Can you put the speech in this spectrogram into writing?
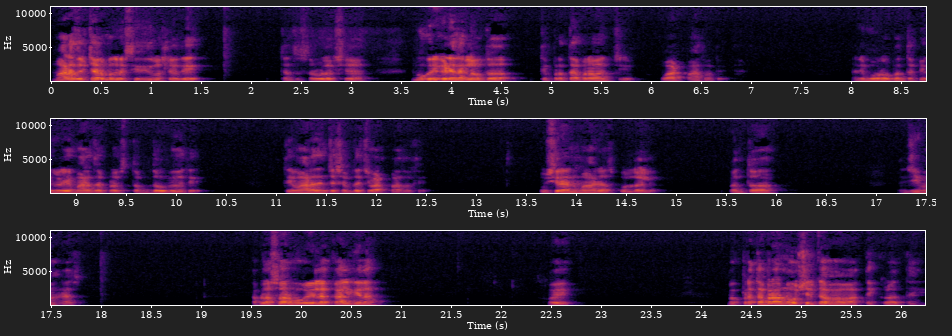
महाराज विचारमग्न स्थितीत बसले होते. त्यांचं सर्व लक्ष मोगरीकडे लागलं होतं. ते प्रतापरावांची वाट पाहत होते. आणि मोरोपंत पिंगळे महाराजापुढे स्तब्ध उभे होते. ते महाराजांच्या शब्दाची वाट पाहत होते. उशिराने महाराज बोलू लागले. पंत जी महाराज. आपला स्वार मोगरीला काल गेला? होय. मग प्रतापरावांना उशीर का व्हावा? ते कळत नाही.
